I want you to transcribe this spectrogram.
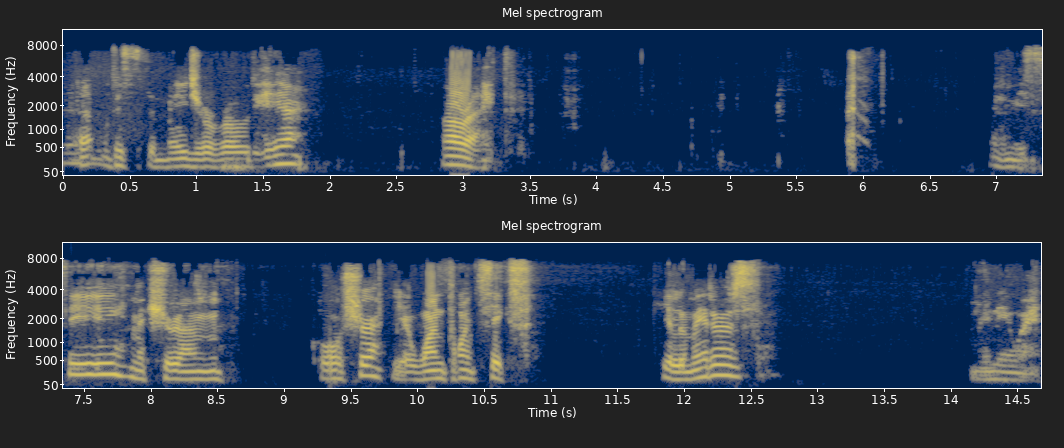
Yeah, this is the major road here. All right. Let me see, make sure I'm kosher. Yeah, 1.6 kilometers. Anyway.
